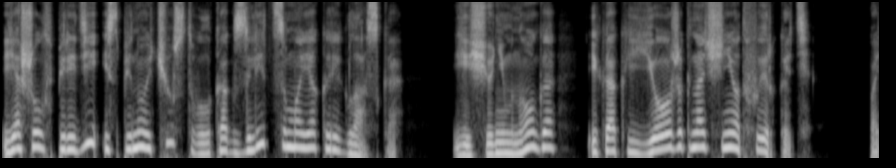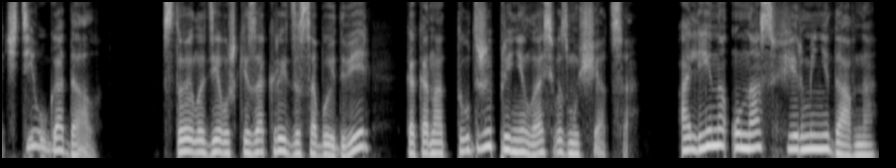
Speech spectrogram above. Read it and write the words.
Я шел впереди и спиной чувствовал, как злится моя кореглазка. Еще немного, и как ежик начнет фыркать. Почти угадал. Стоило девушке закрыть за собой дверь, как она тут же принялась возмущаться. «Алина у нас в фирме недавно.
